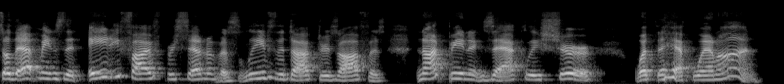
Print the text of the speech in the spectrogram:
So that means that 85% of us leave the doctor's office not being exactly sure what the heck went on.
